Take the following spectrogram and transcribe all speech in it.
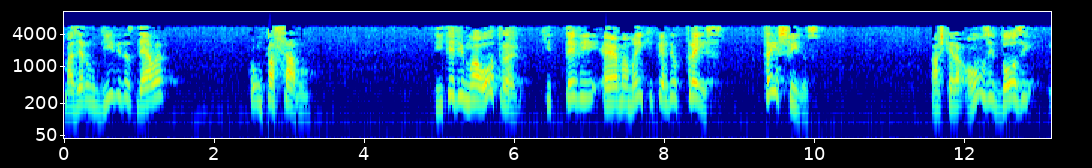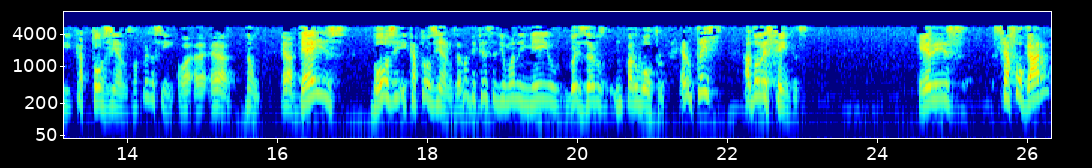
mas eram dívidas dela com o passado. E teve uma outra que teve é, uma mãe que perdeu três, três filhos. Acho que era 11, 12 e 14 anos, uma coisa assim. Era, não, era 10, 12 e 14 anos. Era uma diferença de um ano e meio, dois anos, um para o outro. Eram três adolescentes. Eles se afogaram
